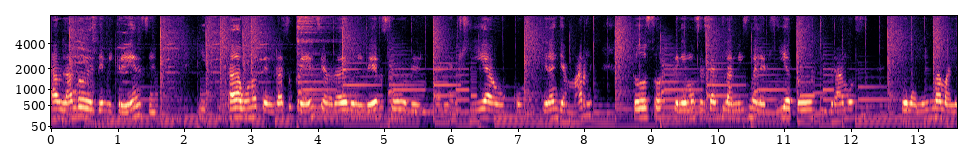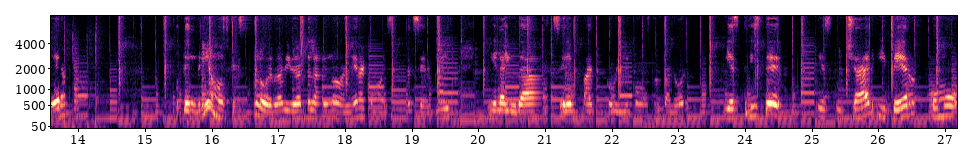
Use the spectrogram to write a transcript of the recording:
hablando desde mi creencia, y cada uno tendrá su creencia, ¿verdad? Del universo, de la energía o como quieran llamarle. Todos tenemos esa, la misma energía, todos vibramos de la misma manera. Tendríamos que hacerlo, ¿verdad? Vibrar de la misma manera, como es el servir, el ayudar, ser empático, vivir con estos valores. Y es triste escuchar y ver cómo,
